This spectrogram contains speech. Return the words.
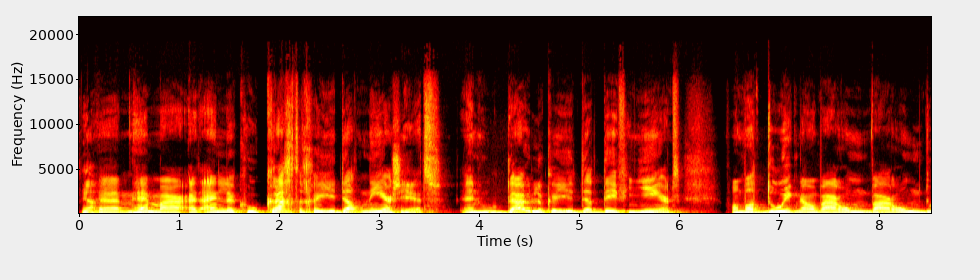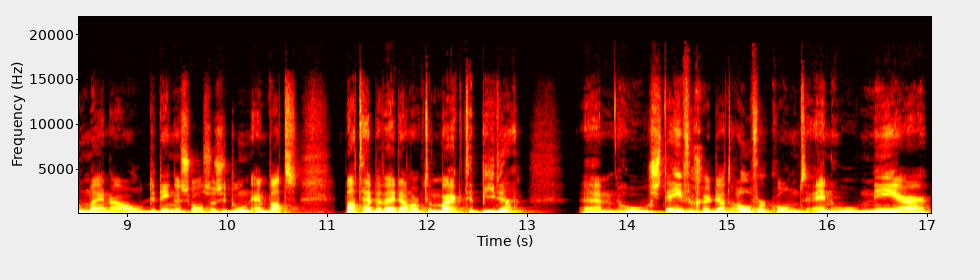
Ja. Um, hè, maar uiteindelijk hoe krachtiger je dat neerzet en hoe duidelijker je dat definieert van wat doe ik nou, waarom, waarom doen wij nou de dingen zoals we ze doen en wat, wat hebben wij dan ook de markt te bieden? Um, hoe steviger dat overkomt en hoe meer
